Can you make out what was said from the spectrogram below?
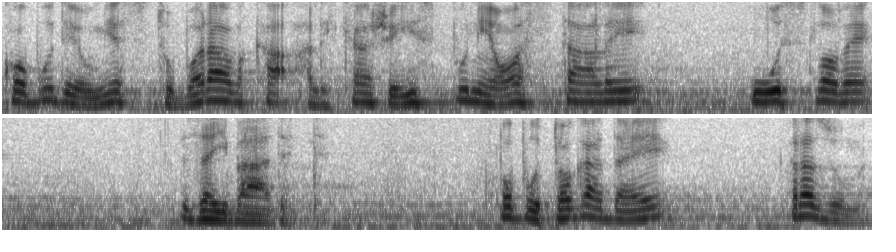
ko bude u mjestu boravka, ali kaže ispuni ostale uslove za ibadete. Poput toga da je razuman,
